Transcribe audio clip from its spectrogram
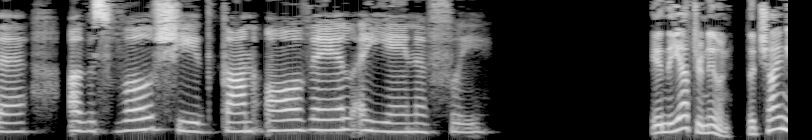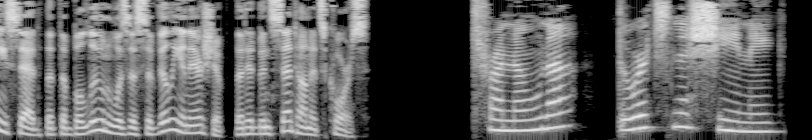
de agus bhfuil siad gan ábhéal a dhéanamh faoi. In the afternoon, the Chinese said that the balloon was a civilian airship that had been sent on its course. Tróna dúirt na Síne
